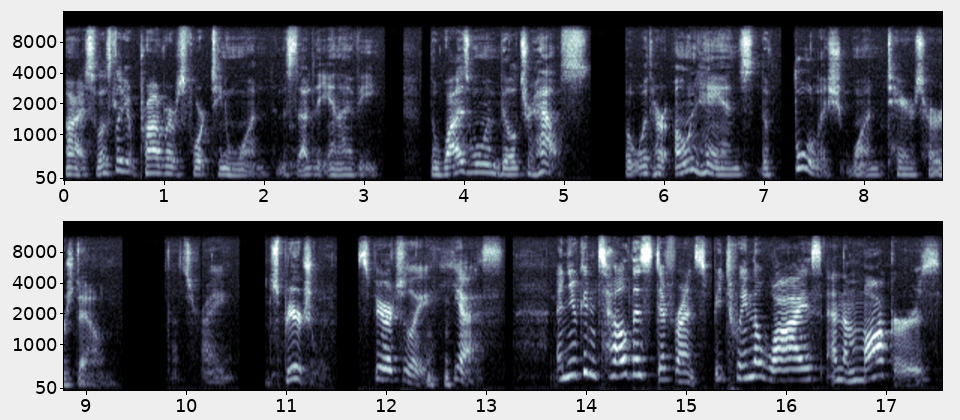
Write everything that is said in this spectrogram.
All right. So let's look at Proverbs fourteen one. This is out of the NIV. The wise woman builds her house, but with her own hands the foolish one tears hers down. That's right. Spiritually. Spiritually, yes. And you can tell this difference between the wise and the mockers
